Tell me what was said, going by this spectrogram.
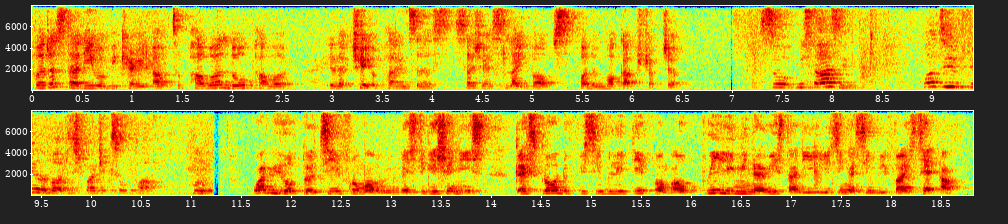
Further study will be carried out to power low-power electric appliances such as light bulbs for the mock-up structure. So, Mr. Azim, what do you feel about this project so far? Hmm. What we hope to achieve from our investigation is to explore the feasibility from our preliminary study using a simplified setup.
